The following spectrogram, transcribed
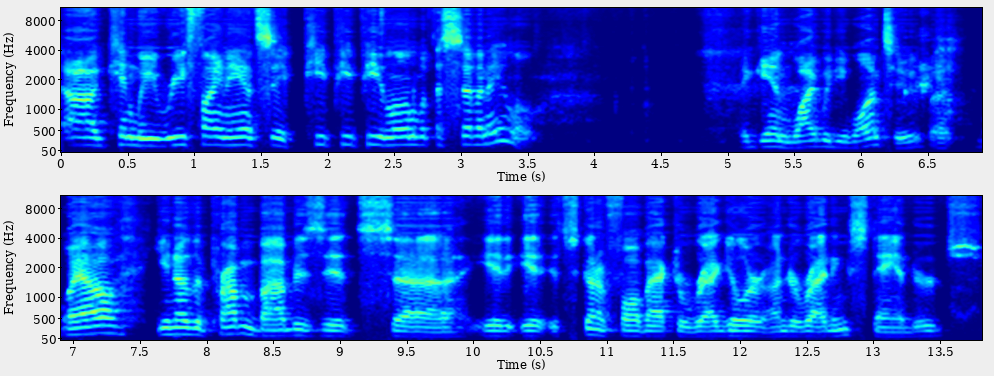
uh, can we refinance a PPP loan with a 7A loan? Again, why would you want to? But Well, you know, the problem, Bob, is it's uh, it, it, it's going to fall back to regular underwriting standards.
